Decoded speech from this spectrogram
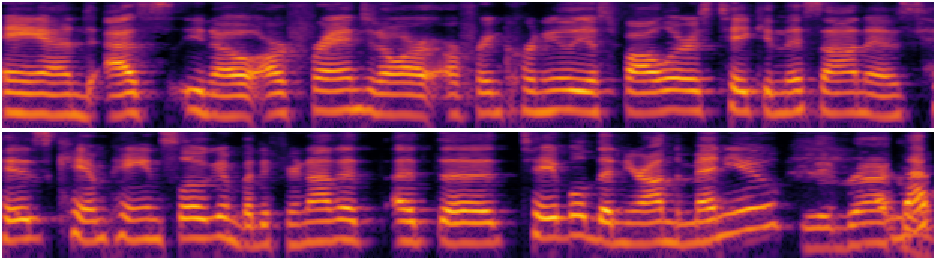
And as you know, our friend, you know, our, our friend Cornelius Fowler is taking this on as his campaign slogan. But if you're not at, at the table, then you're on the menu. Exactly. That,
